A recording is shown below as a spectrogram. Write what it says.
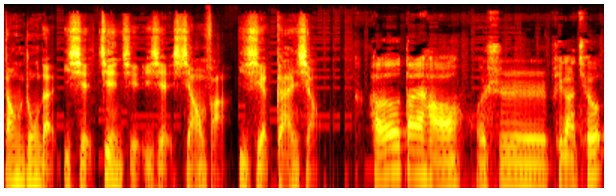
当中的一些见解、一些想法、一些感想。Hello，大家好，我是皮卡丘。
